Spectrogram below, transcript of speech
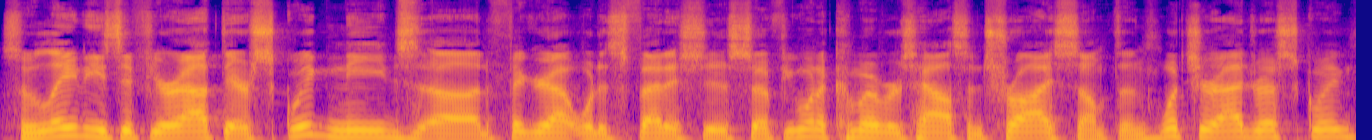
So, ladies, if you're out there, Squig needs uh, to figure out what his fetish is. So, if you want to come over his house and try something, what's your address, Squig?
